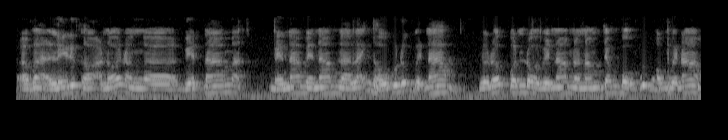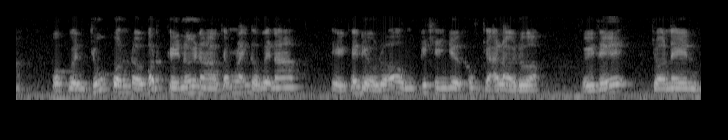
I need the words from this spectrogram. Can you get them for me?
à, và Lê Đức Thọ nói rằng à, Việt Nam miền Nam Việt Nam là lãnh thổ của nước Việt Nam. Do đó quân đội Việt Nam là nằm trong bộ quốc phòng Việt Nam. Có quyền trú quân ở bất kỳ nơi nào trong lãnh thổ Việt Nam. Thì cái điều đó ông Kissinger không trả lời được. Vì thế cho nên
